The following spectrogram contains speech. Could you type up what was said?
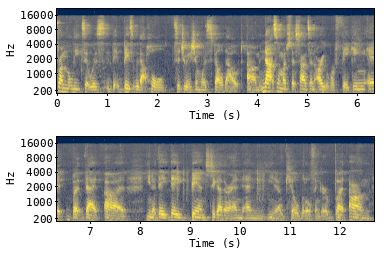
from the leaks, it was basically that whole situation was spelled out. Um, not so much that Sansa and Arya were faking it, but that uh, you know they they band together and and you know kill Littlefinger. But um,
